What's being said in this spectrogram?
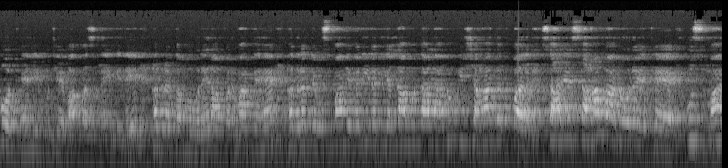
وہ تھیلی مجھے واپس نہیں ملی۔ حضرت ابو حریرہ فرماتے ہیں، حضرت عثمان غنی رضی اللہ تعالیٰ عنہ کی شہادت پر سارے صحابہ رو رہے تھے۔ عثمان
